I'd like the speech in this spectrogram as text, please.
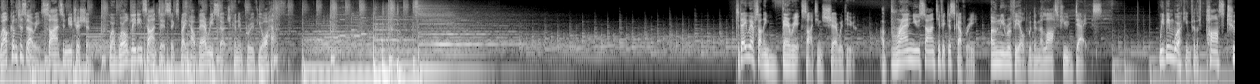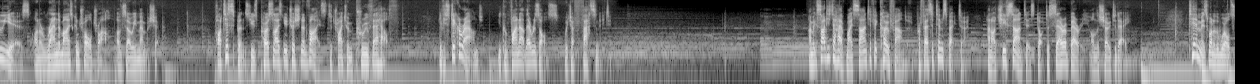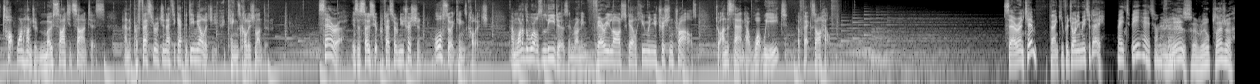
Welcome to Zoe, Science and Nutrition, where world leading scientists explain how their research can improve your health. Today, we have something very exciting to share with you a brand new scientific discovery only revealed within the last few days. We've been working for the past two years on a randomized control trial of Zoe membership. Participants use personalized nutrition advice to try to improve their health. If you stick around, you can find out their results, which are fascinating. I'm excited to have my scientific co founder, Professor Tim Spector, and our chief scientist, Dr. Sarah Berry, on the show today. Tim is one of the world's top 100 most cited scientists and a professor of genetic epidemiology at King's College London. Sarah is Associate Professor of Nutrition, also at King's College, and one of the world's leaders in running very large scale human nutrition trials to understand how what we eat affects our health. Sarah and Tim, thank you for joining me today. Great to be here, Jonathan. It is a real pleasure.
